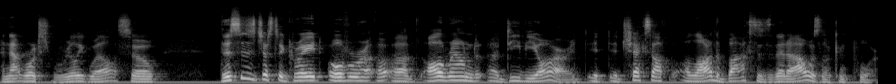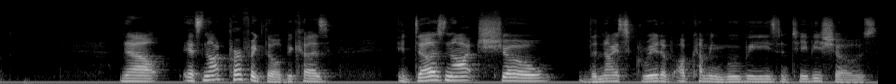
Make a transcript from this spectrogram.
and that works really well. So this is just a great over uh, uh all-around uh, DVR. It, it, it checks off a lot of the boxes that I was looking for. Now, it's not perfect though because it does not show the nice grid of upcoming movies and TV shows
